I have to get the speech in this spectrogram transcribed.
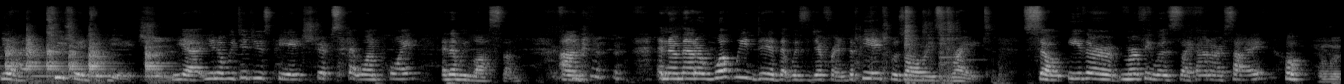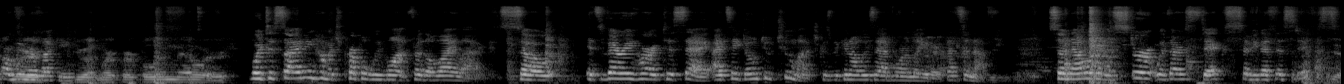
Yeah, to change the pH. Yeah. You know, we did use pH strips at one point and then we lost them. Um, and no matter what we did that was different, the pH was always right. So either Murphy was like on our side, oh, Or we more? were lucky. Do you want more purple in now, or we're deciding how much purple we want for the lilac. So it's very hard to say. I'd say don't do too much because we can always add more later. That's enough. So now we're going to stir it with our sticks. Have you got the sticks? yeah?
